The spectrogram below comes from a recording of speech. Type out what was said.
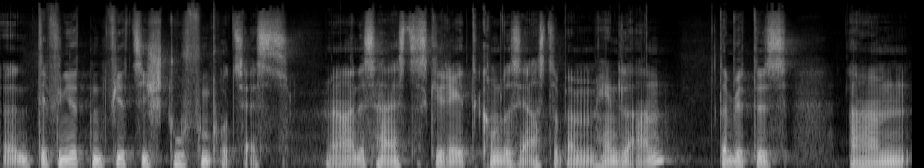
äh, definierten 40-Stufen-Prozess. Ja, das heißt, das Gerät kommt als erster beim Händler an, dann wird es ähm,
